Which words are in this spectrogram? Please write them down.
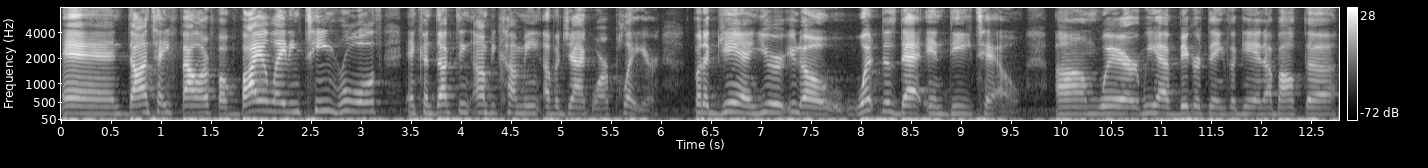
and Dante Fowler for violating team rules and conducting unbecoming of a Jaguar player. But again, you're, you know, what does that in detail? Um, where we have bigger things again about the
